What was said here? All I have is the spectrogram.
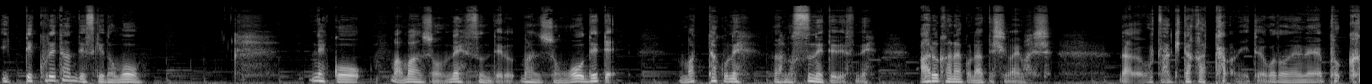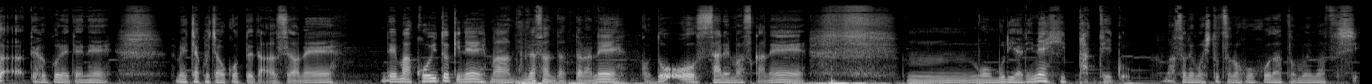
行ってくれたんですけども、ね、こう、まあマンションね、住んでるマンションを出て、全くね、あの、拗ねてですね、歩かなくなってしまいました。長靴履きたかったのにということでね、ぷっくーって膨れてね、めちゃくちゃ怒ってたんですよね。で、まあこういう時ね、まあ皆さんだったらね、こうどうされますかね。うん、もう無理やりね、引っ張っていく。まあそれも一つの方法だと思いますし、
